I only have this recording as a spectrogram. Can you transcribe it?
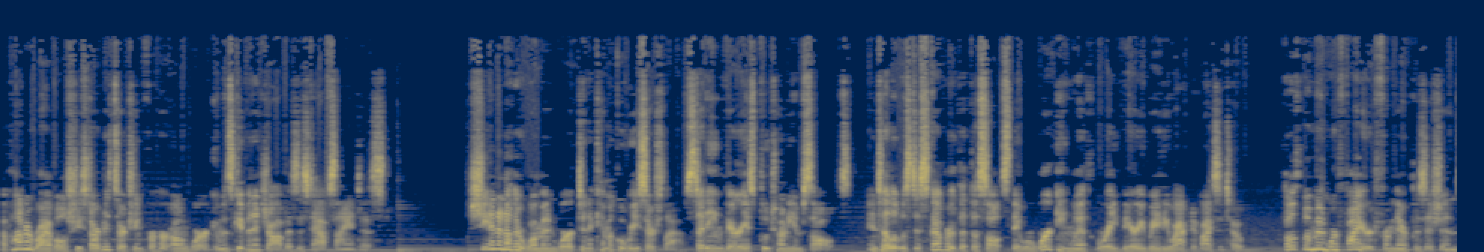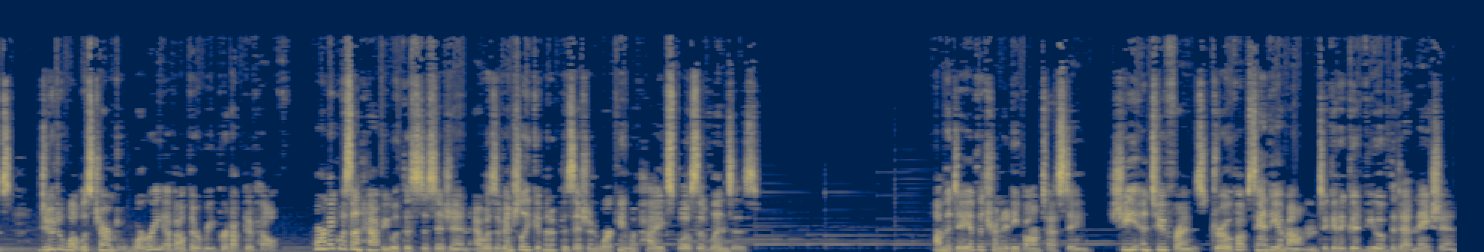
Upon arrival, she started searching for her own work and was given a job as a staff scientist. She and another woman worked in a chemical research lab studying various plutonium salts, until it was discovered that the salts they were working with were a very radioactive isotope. Both women were fired from their positions due to what was termed worry about their reproductive health. Hornig was unhappy with this decision and was eventually given a position working with high explosive lenses. On the day of the Trinity bomb testing, she and two friends drove up Sandia Mountain to get a good view of the detonation,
